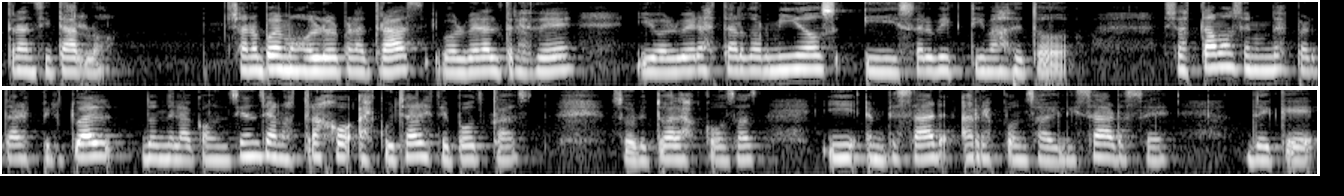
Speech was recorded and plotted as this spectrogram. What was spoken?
transitarlo. Ya no podemos volver para atrás y volver al 3D y volver a estar dormidos y ser víctimas de todo. Ya estamos en un despertar espiritual donde la conciencia nos trajo a escuchar este podcast sobre todas las cosas y empezar a responsabilizarse de que,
